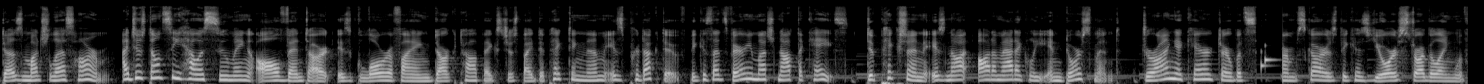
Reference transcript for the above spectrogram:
does much less harm. I just don't see how assuming all vent art is glorifying dark topics just by depicting them is productive, because that's very much not the case. Depiction is not automatically endorsement. Drawing a character with self-harm scars because you're struggling with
